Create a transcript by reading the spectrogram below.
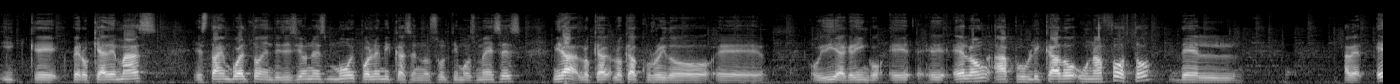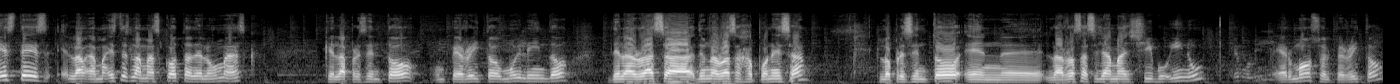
y que, pero que además está envuelto en decisiones muy polémicas en los últimos meses. Mira lo que ha, lo que ha ocurrido eh, hoy día, gringo. Eh, eh, Elon ha publicado una foto del... A ver, este es la, esta es la mascota de Elon Musk, que la presentó un perrito muy lindo de, la raza, de una raza japonesa. Lo presentó en... eh, la raza se llama Shibu Inu. Hermoso el perrito.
